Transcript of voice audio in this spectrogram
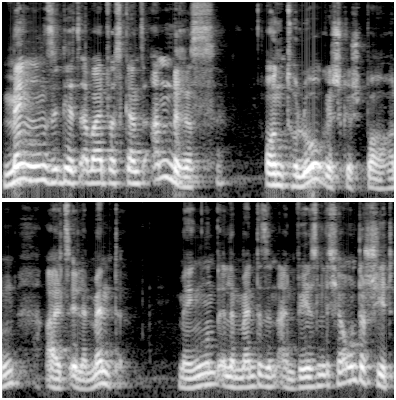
Mengen sind jetzt aber etwas ganz anderes, ontologisch gesprochen, als Elemente. Mengen und Elemente sind ein wesentlicher Unterschied.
